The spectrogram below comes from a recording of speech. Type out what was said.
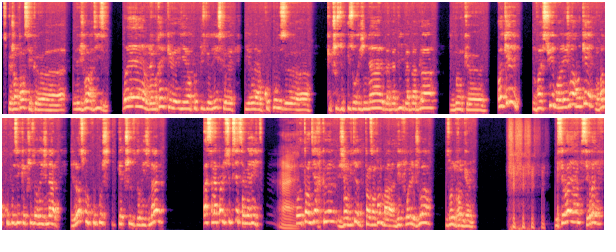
ce que j'entends, c'est que euh, les joueurs disent ouais, on aimerait qu'il y ait un peu plus de risques, ils proposent quelque chose de plus original, blablabla, blablabla. Donc, ok, on va suivre les joueurs, ok, on va proposer quelque chose d'original. Et lorsqu'on propose quelque chose d'original, bah, ça n'a pas le succès, ça mérite. Autant dire que j'ai envie de dire de temps en temps, bah, des fois les joueurs, ils ont une grande gueule. Mais c'est vrai, hein, c'est vrai.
